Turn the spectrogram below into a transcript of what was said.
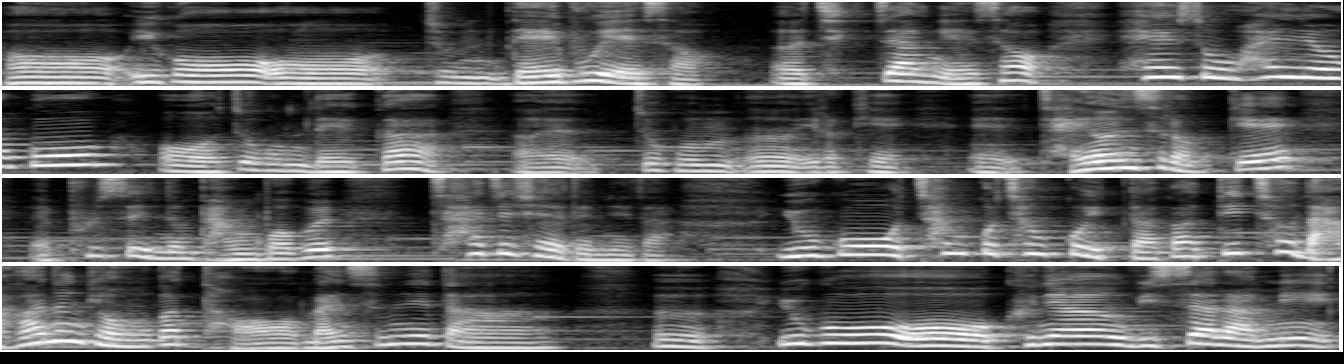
어, 이거, 어, 좀 내부에서, 어, 직장에서 해소하려고 어, 조금 내가 어, 조금 어, 이렇게 예, 자연스럽게 풀 수 있는 방법을 찾으셔야 됩니다. 요거 참고 참고 있다가 뛰쳐 나가는 경우가 더 많습니다. 어, 요거 어, 그냥 윗사람이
